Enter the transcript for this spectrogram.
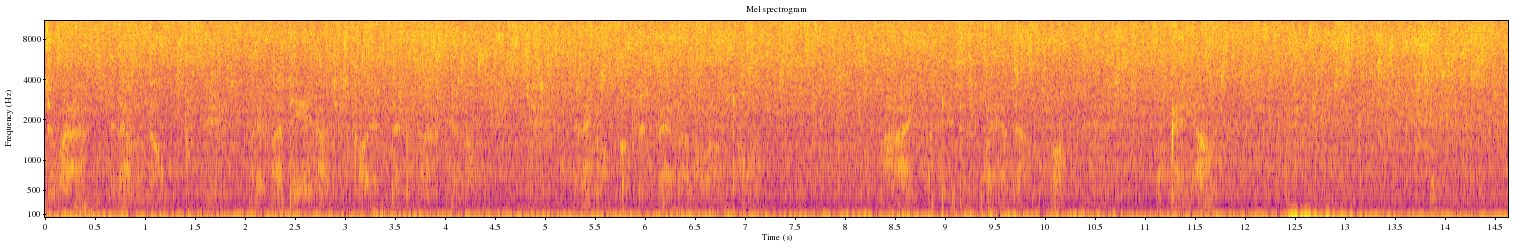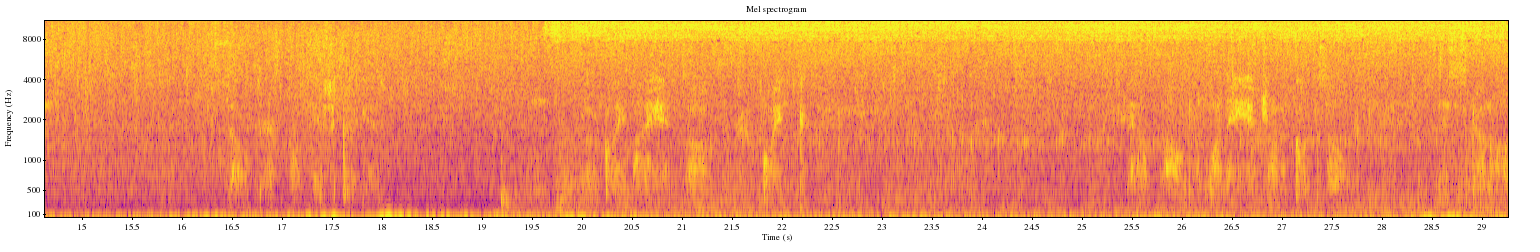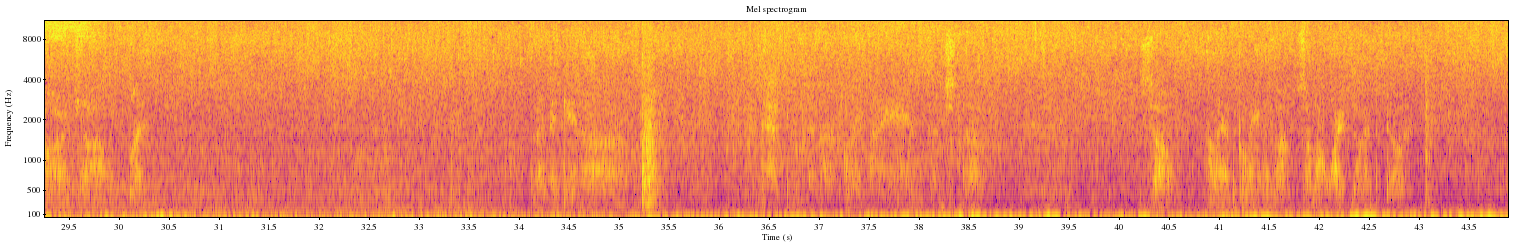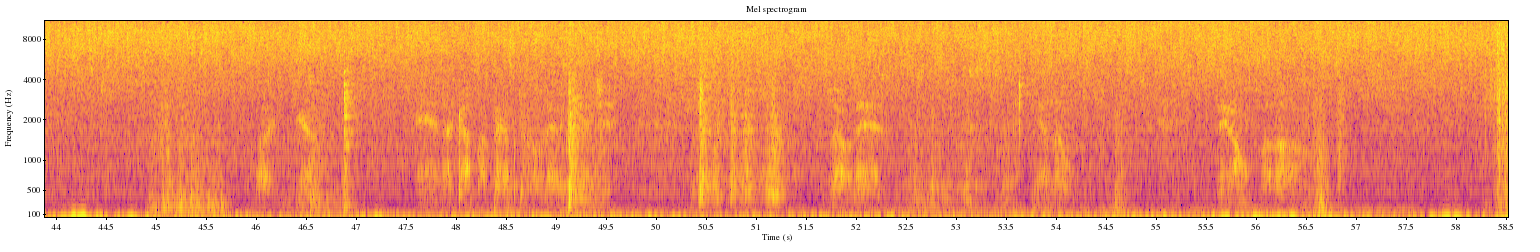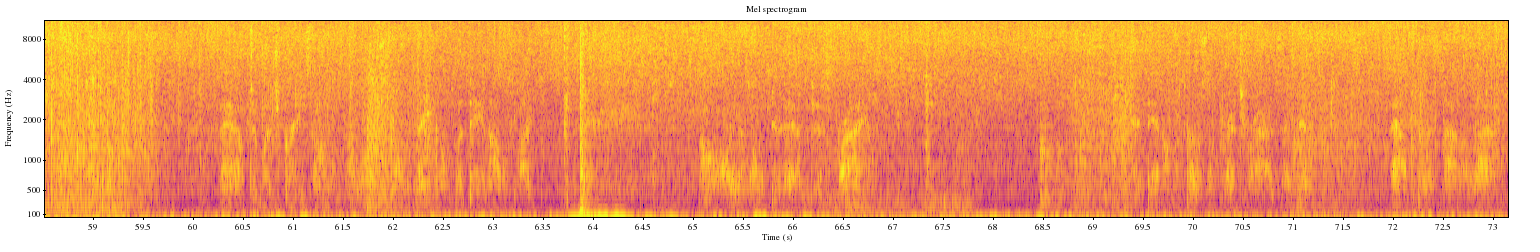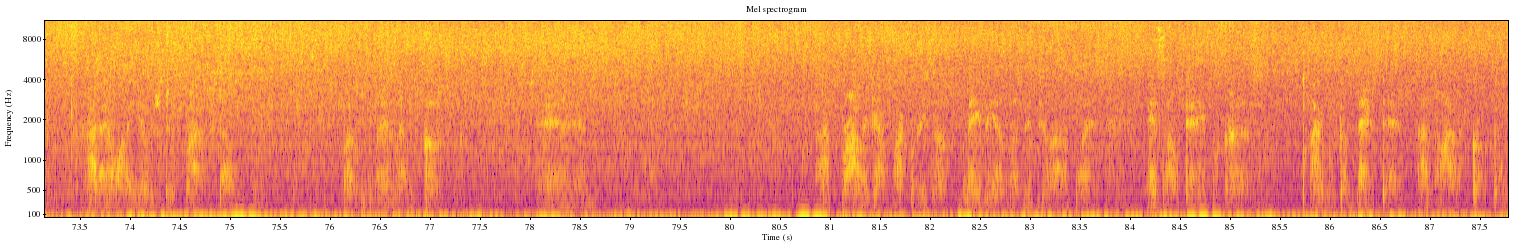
You never know. But if I did, I'll just go ahead and you know. Ain't gonna cook. I know what I'm. Alright, I did this. Okay, y'all. So that's my fish cooking. Gonna clean my hands off real quick. One hand trying to cook, so this is kind of hard, y'all. But I've probably got my grease up maybe a little bit too hot, but it's okay because I can combat that. I know how to cook them.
